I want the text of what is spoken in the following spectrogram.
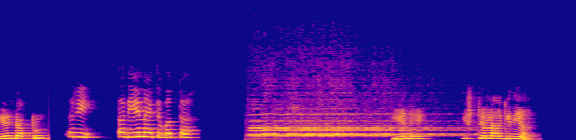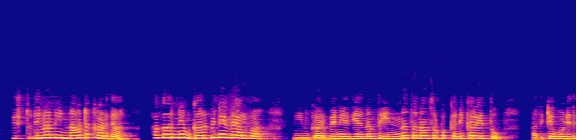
ಏನು ಡಾಕ್ಟ್ರು? ರೀ ಅದೇನಾಯ್ತು ಗೊತ್ತಾ? ಏನೇ? ಇಷ್ಟೆಲ್ಲ ಆಗಿದೆಯಾ? ಇಷ್ಟು ದಿನ ನೀನು ನಾಟಕ ಆಡ್ದ್ಯಾ ಹಾಗಾದ್ರೆ ನೀನು ಗರ್ಭಿಣಿನೇ ಅಲ್ವಾ? ನೀನು ಗರ್ಭಿಣಿ ಇದೆಯೇನಂತ ಇನ್ನತ ನಾನು ಸ್ವಲ್ಪ ಕನಿಕರ ಇತ್ತು. ಅದಕ್ಕೆ ಹೊಡಿದ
